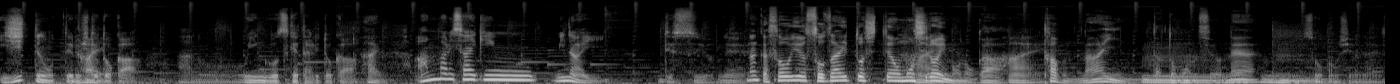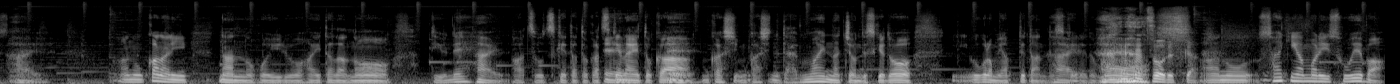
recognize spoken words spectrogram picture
いじって乗ってる人とか、あのウイングをつけたりとかはい。あんまり最近見ないですよね。なんかそういう素材として面白いものが、はい、多分ないんだと思うんですよね。うんうんそうかもしれないですね。はいあのかなり何のホイールを履いただのっていうね、はいパーツをつけたとかつけないとか、ええええ昔昔ねだいぶ前になっちゃうんですけど僕らもやってたんですけれども、はい そうですか。あの最近あんまりそういえば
